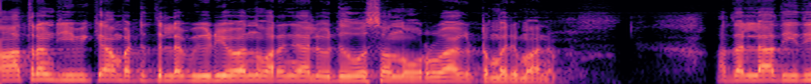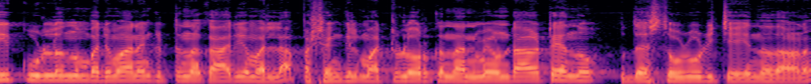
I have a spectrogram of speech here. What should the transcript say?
മാത്രം ജീവിക്കാൻ പറ്റത്തില്ല. വീഡിയോ എന്ന് പറഞ്ഞാൽ ഒരു ദിവസം നൂറ് രൂപ കിട്ടും വരുമാനം. അതല്ലാതെ ഇതിൽ കൂടുതലൊന്നും വരുമാനം കിട്ടുന്ന കാര്യമല്ല. പക്ഷെങ്കിൽ മറ്റുള്ളവർക്ക് നന്മയുണ്ടാകട്ടെ എന്ന ഉദ്ദേശത്തോടു കൂടി ചെയ്യുന്നതാണ്.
